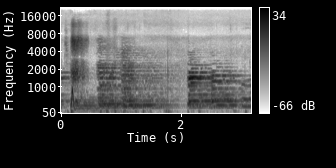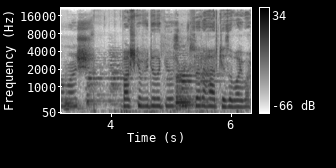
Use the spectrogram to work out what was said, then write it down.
belki. O zaman başka videoda görüşmek üzere. Herkese bay bay.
